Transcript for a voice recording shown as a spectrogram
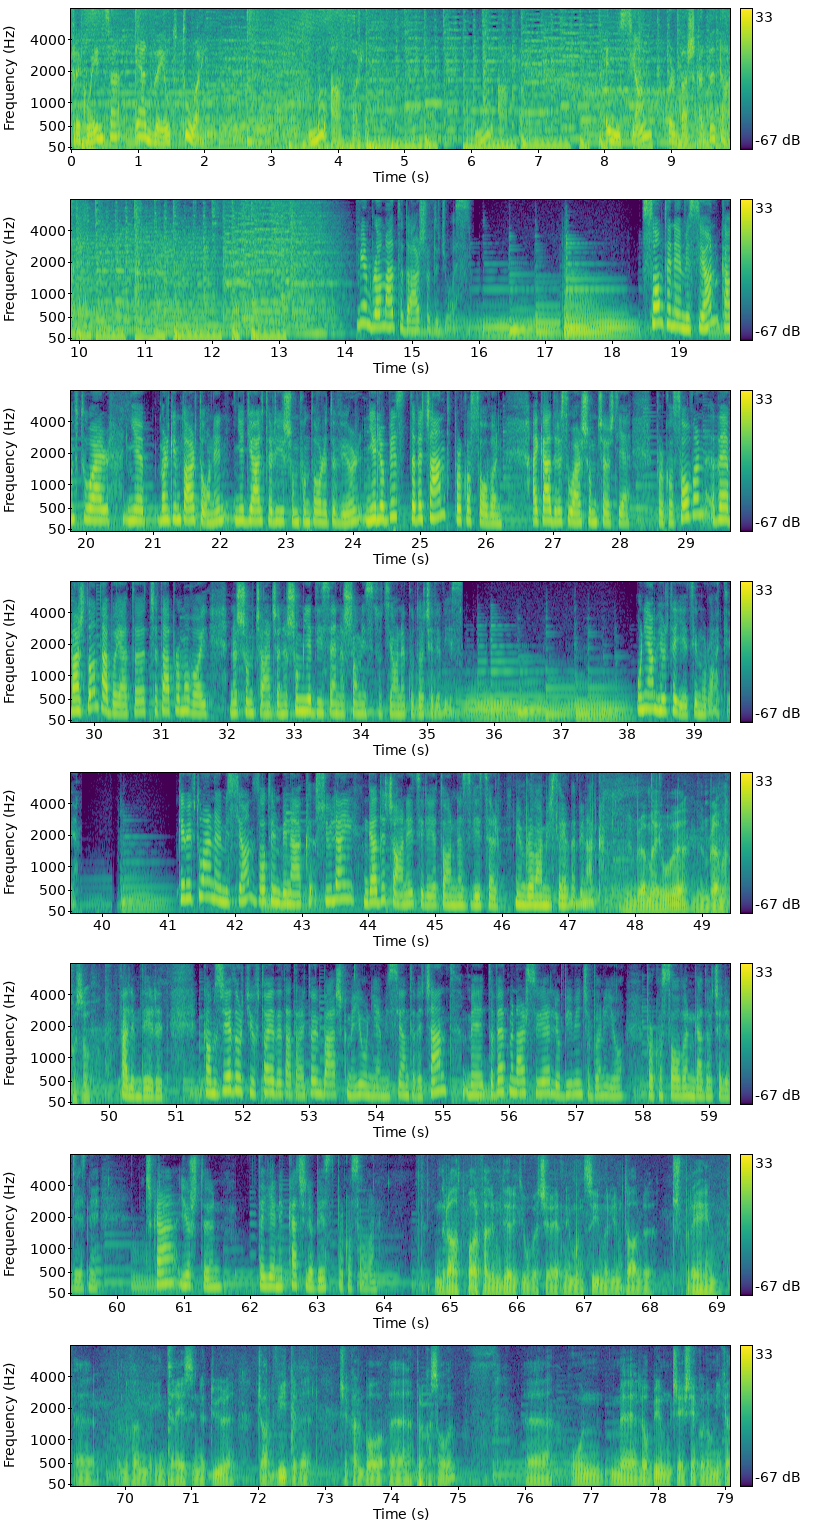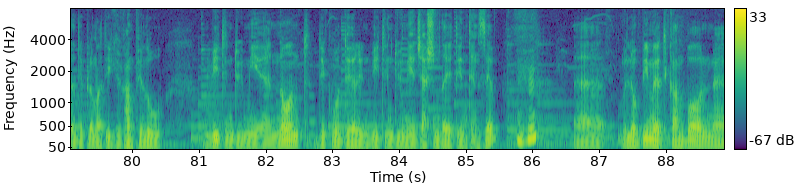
Frekuenca e atdheut tuaj. Më afër. Më afër. Emision për bashkatdhetarë. Mirëmbrëma të dashur dëgjues. Sonte në emision kam ftuar një mërgimtar tonin, një djalë të ri shumë punëtor e të vyer, një lobist të veçantë për Kosovën. Ai ka adresuar shumë çështje për Kosovën dhe vazhdon ta bëjë atë që ta promovojë në shumë qarqe, në shumë mjedise, në shumë institucione kudo që lëviz. Unë jam Hyrë Tejeci Murati. Kemi ftuar në emision zotin Binak Sylaj nga Deçani, i cili jeton në Zvicër. Mirëmbrëma, mirë se erdhe Binak. Mirëmbrëma juve, mirëmbrëma Kosovë. Faleminderit. Kam zgjedhur t'ju ftoj dhe ta trajtojmë bashkë me ju një emision të veçantë me të vetmën arsye lobimin që bëni ju për Kosovën ngado që lëvizni. Çka ju shtyn të jeni kaq lobist për Kosovën? Në radhë të parë faleminderit juve që jepni mundësi mërgimtarëve të shprehin domethënë interesin e tyre gjatë viteve që kanë bo e, për Kosovën. E, unë me lobim në çështje ekonomike dhe diplomatike kam fillu në vitin 2009, diku deri në vitin 2016 intensiv. Mm -hmm. e, lobimet kam bo në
